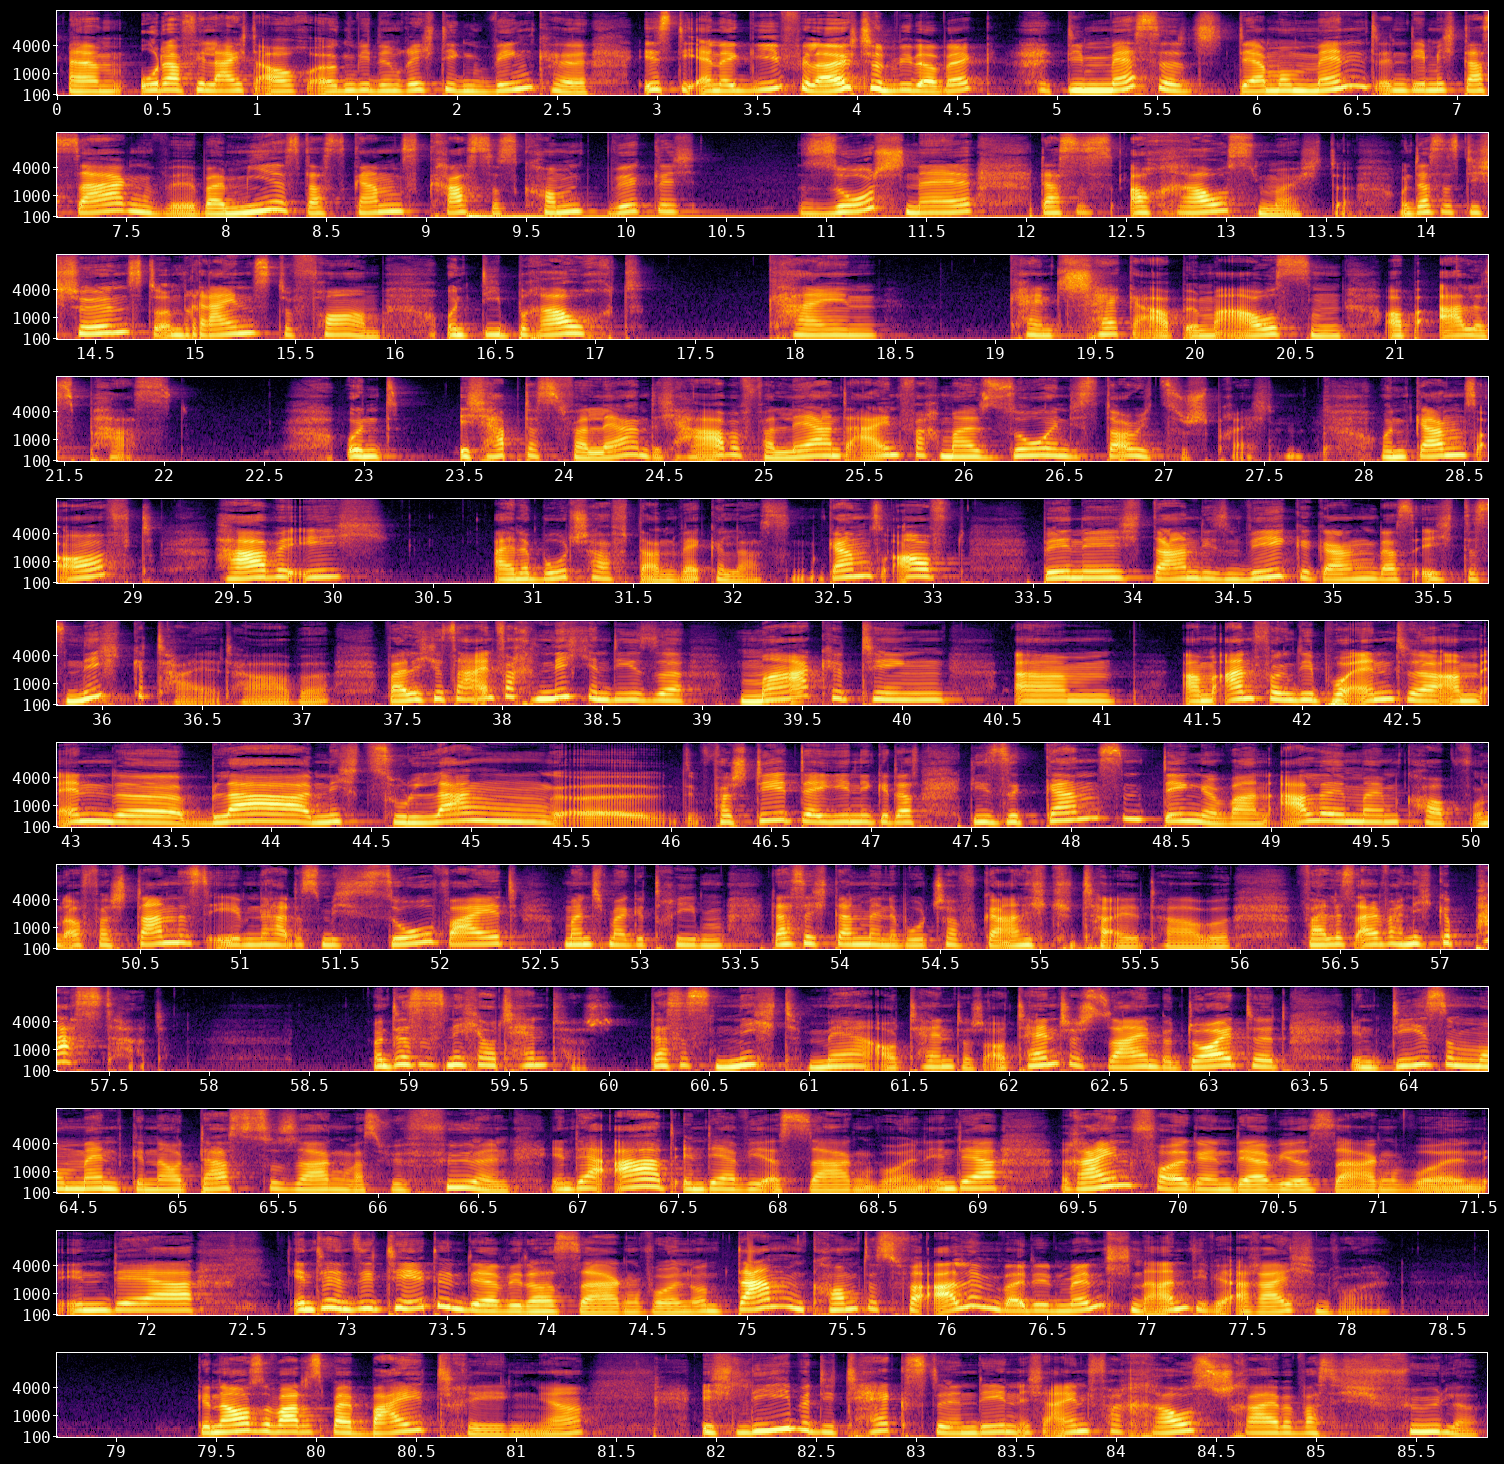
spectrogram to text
ähm, oder vielleicht auch irgendwie den richtigen Winkel, ist die Energie vielleicht schon wieder weg. Die Message, der Moment, in dem ich das sagen will, bei mir ist das ganz krass. Das kommt wirklich so schnell, dass es auch raus möchte. Und das ist die schönste und reinste Form. Und die braucht kein, kein Check-up im Außen, ob alles passt. Und ich habe das verlernt. Ich habe verlernt, einfach mal so in die Story zu sprechen. Und ganz oft habe ich eine Botschaft dann weggelassen. Ganz oft bin ich dann diesen Weg gegangen, dass ich das nicht geteilt habe, weil ich es einfach nicht in diese Marketing- ähm, am Anfang die Pointe, am Ende bla, nicht zu lang, äh, versteht derjenige das. Diese ganzen Dinge waren alle in meinem Kopf und auf Verstandesebene hat es mich so weit manchmal getrieben, dass ich dann meine Botschaft gar nicht geteilt habe, weil es einfach nicht gepasst hat. Und das ist nicht authentisch. Das ist nicht mehr authentisch. Authentisch sein bedeutet, in diesem Moment genau das zu sagen, was wir fühlen, in der Art, in der wir es sagen wollen, in der Reihenfolge, in der wir es sagen wollen, in der Intensität, in der wir das sagen wollen. Und dann kommt es vor allem bei den Menschen an, die wir erreichen wollen. Genauso war das bei Beiträgen, ja. Ich liebe die Texte, in denen ich einfach rausschreibe, was ich fühle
